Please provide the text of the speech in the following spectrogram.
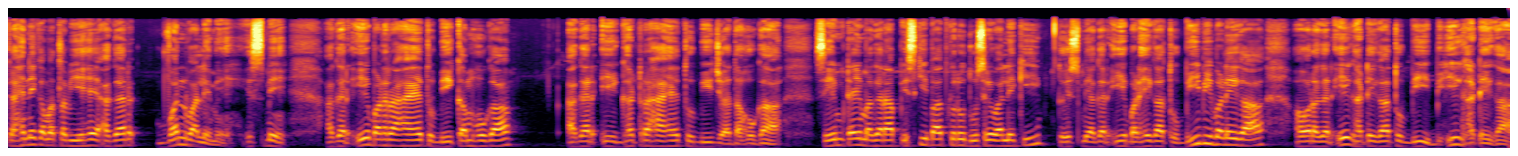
कहने का मतलब ये है, अगर वन वाले में, इसमें अगर ए बढ़ रहा है तो बी कम होगा। अगर ए घट रहा है तो बी ज़्यादा होगा। सेम टाइम अगर आप इसकी बात करो दूसरे वाले की तो इसमें अगर ए बढ़ेगा तो बी भी बढ़ेगा। और अगर ए घटेगा तो बी भी घटेगा।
